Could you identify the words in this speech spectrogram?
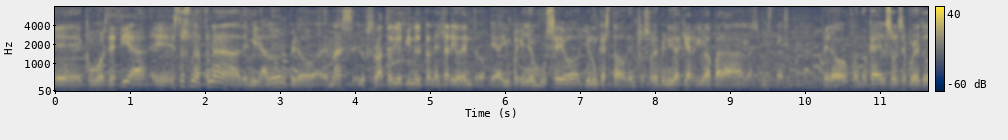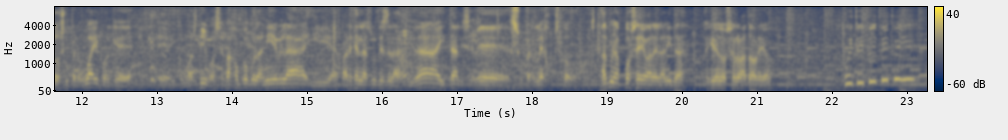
Eh, como os decía, eh, esto es una zona de mirador, pero además el observatorio tiene el planetario dentro. Eh, hay un pequeño museo, yo nunca he estado dentro, solo he venido aquí arriba para las vistas. Pero cuando cae el sol se pone todo súper guay porque, eh, como os digo, se baja un poco la niebla y aparecen las luces de la ciudad y tal, y se ve súper lejos todo. Hazme una pose, vale, Lanita, aquí en el observatorio. Tui, tui, tui, tui, tui.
